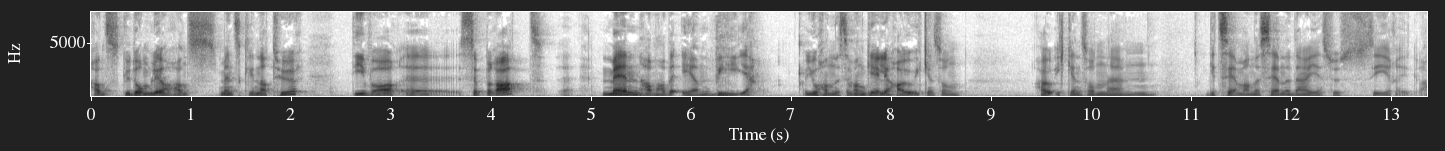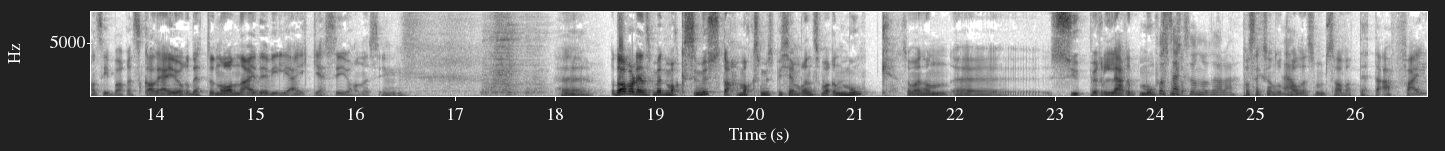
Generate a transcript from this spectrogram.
hans guddommelige og hans menneskelige natur, de var eh, separat, men han hadde én vilje. Johannes evangeliet har jo ikke en sånn Har jo ikke en sånn um, Getsemane-scene der Jesus sier Han sier bare 'Skal jeg gjøre dette nå?' 'Nei, det vil jeg ikke', sier Johannes. Eh, og da var det en som het Maximus, da Maximus bekjemperen, som var en munk. Som var en sånn eh, superlærd munk. På 600-tallet. på 600-tallet som sa at dette er feil,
